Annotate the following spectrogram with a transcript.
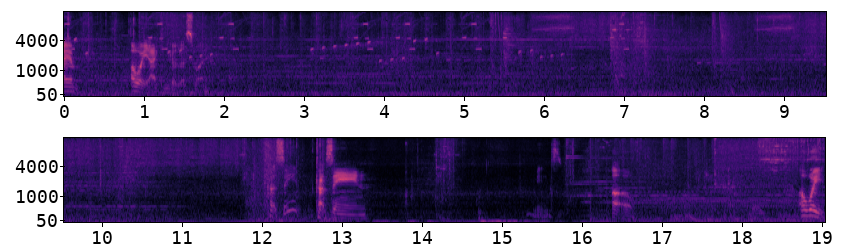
I am. Oh wait, I can go this way. Cutscene? Cutscene. Means. Uh oh. Oh wait,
